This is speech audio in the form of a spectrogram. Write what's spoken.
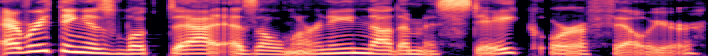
everything is looked at as a learning, not a mistake or a failure.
